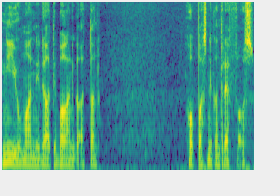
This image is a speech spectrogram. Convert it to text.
Nio man idag till Bangatan. Hoppas ni kan träffa oss.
